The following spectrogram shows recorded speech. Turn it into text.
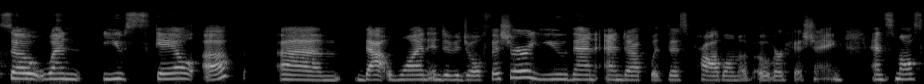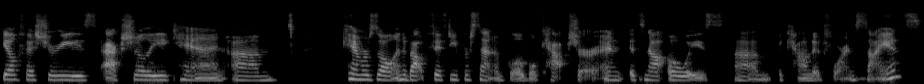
So when you scale up um, that one individual fisher, you then end up with this problem of overfishing. And small scale fisheries actually can um, can result in about 50% of global capture, and it's not always um, accounted for in science.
